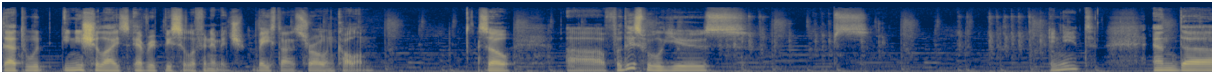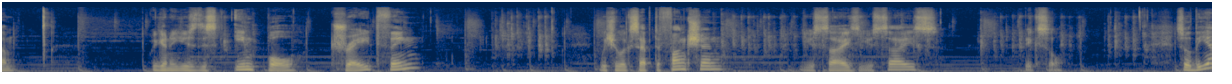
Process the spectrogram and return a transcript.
that would initialize every pixel of an image based on its row and column. So uh, for this, we will use init, and uh, we're going to use this impl trait thing, which will accept a function, usize, use size, pixel. So the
